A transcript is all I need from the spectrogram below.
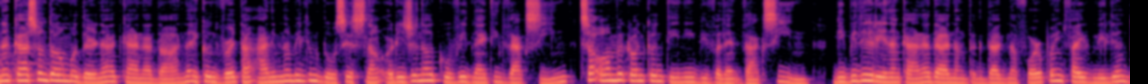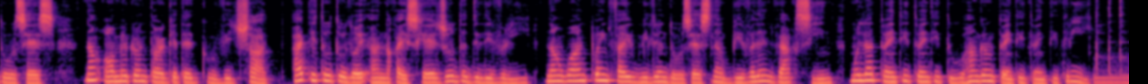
Nagkasundo ang Moderna at Canada na i-convert ang 6 na milyong doses ng original COVID-19 vaccine sa Omicron-containing bivalent vaccine. Bibili rin ang Canada ng dagdag na 4.5 million doses ng Omicron-targeted COVID shot at itutuloy ang naka-schedule na delivery ng 1.5 million doses ng bivalent vaccine mula 2022 hanggang 2023.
